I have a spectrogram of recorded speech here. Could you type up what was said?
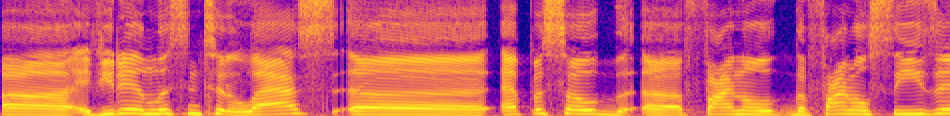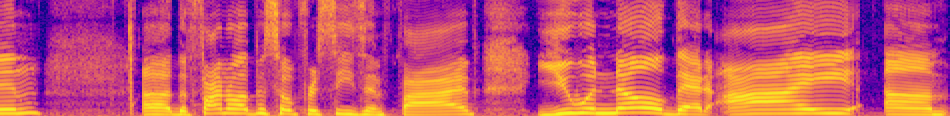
uh, if you didn't listen to the last uh, episode, uh, final, the final season, uh, the final episode for season five, you would know that I um,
